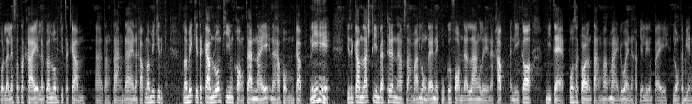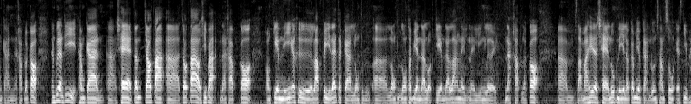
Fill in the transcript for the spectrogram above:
กดไลค์และ Subscribe แล้วก็ร่วมกิจกรรมอ่าต่างๆ ได้นะครับเรามีกิจเรามีกิจกรรมร่วมทีมของจานไนท์นะครับผมกับนี่กิจกรรม Rush Team Battle นะครับสามารถลงได้ใน Google Form ด้านล่างเลยนะครับอันนี้ก็มีแจกพวกสกอร์ต่างๆ มากมายด้วยนะครับอย่าลืมไปลงทะเบียนกันนะครับแล้วก็เพื่อนๆที่ทำการอ่าแชร์เจ้าตาอ่าเจ้าเต้าชิบะนะครับก็ของเกมนี้ก็คือรับฟรีได้จากการลงลงลงทะเบียนดาวน์โหลดเกมด้านล่างในในลิงก์เลยนะครับแล้วก็สามารถที่จะแชร์รูปนี้ แล้วก็มีโอกาสลุ้น Samsung S25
